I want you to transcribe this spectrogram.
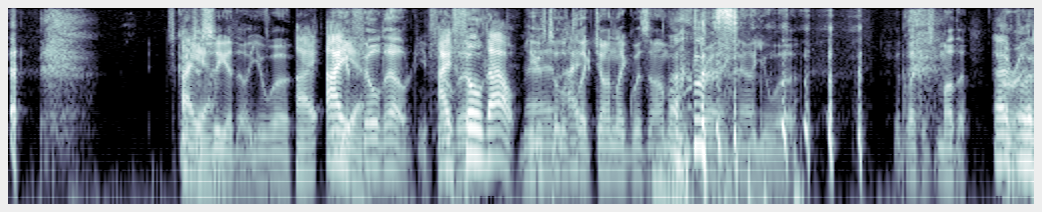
it's good I to am. see you though. You were I- you- I you am. filled out. You filled I out. filled out, You used to look I- like John Leguizamo in drag. now you uh look like his mother. I All right.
